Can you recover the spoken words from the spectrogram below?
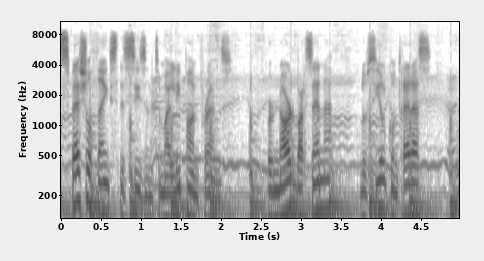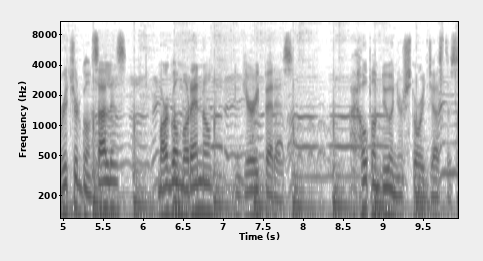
Special thanks this season to my Lipan friends Bernard Barcena, Lucille Contreras, Richard Gonzalez, Margot Moreno, and Gary Perez. I hope I'm doing your story justice.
